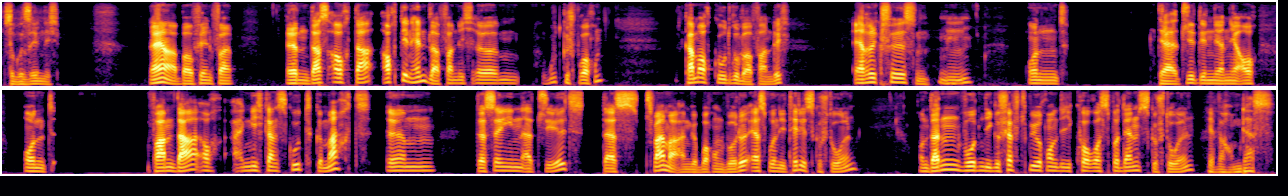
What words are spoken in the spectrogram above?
So gesehen nicht. Naja, aber auf jeden Fall. Ähm, das auch da, auch den Händler fand ich ähm, gut gesprochen. Kam auch gut rüber, fand ich. Eric Filson. Mhm. Und der erzählt den dann ja auch. Und vor allem da auch eigentlich ganz gut gemacht, ähm, dass er ihnen erzählt, dass zweimal angebrochen wurde. Erst wurden die Teddys gestohlen und dann wurden die Geschäftsbücher und die Korrespondenz gestohlen. Ja, warum das?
